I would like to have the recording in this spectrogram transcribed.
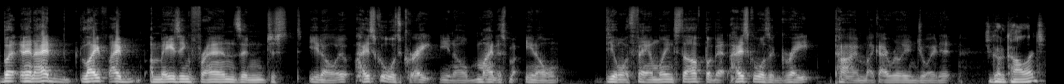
but and I had life, I had amazing friends, and just you know, it, high school was great. You know, minus you know dealing with family and stuff. But high school was a great time. Like I really enjoyed it. Did you go to college?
